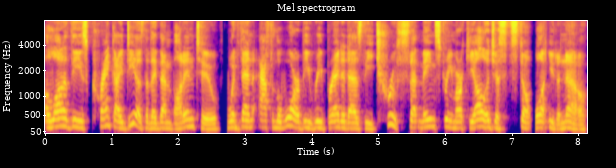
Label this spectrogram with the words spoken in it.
a lot of these crank ideas that they then bought into would then, after the war, be rebranded as the truths that mainstream archaeologists don't want you to know.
